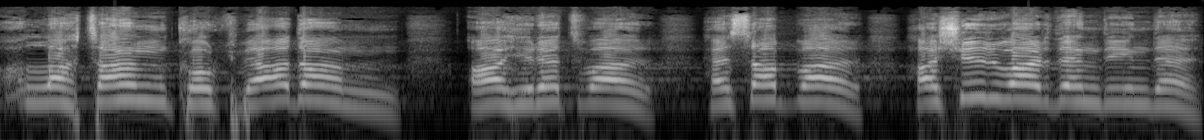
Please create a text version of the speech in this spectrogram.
Allah'tan kork be adam ahiret var hesap var haşir var dendiğinde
